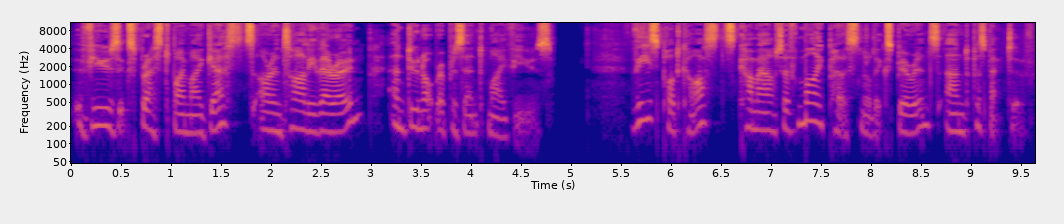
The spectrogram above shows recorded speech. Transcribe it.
Views expressed by my guests are entirely their own and do not represent my views. These podcasts come out of my personal experience and perspective,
